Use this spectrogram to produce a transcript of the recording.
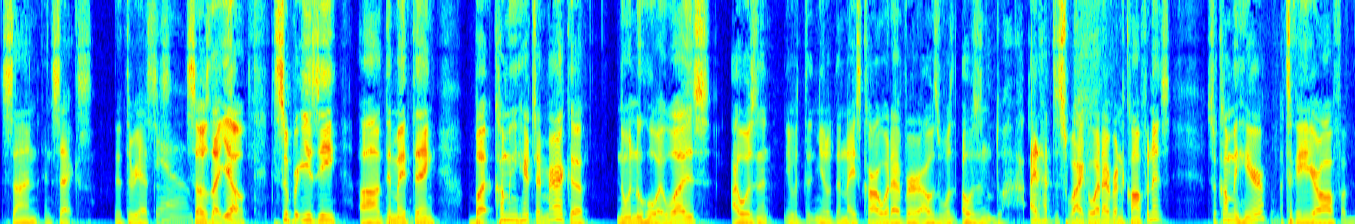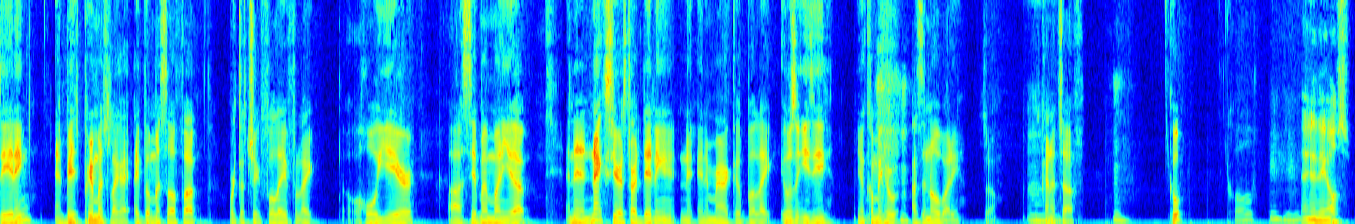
sun, and sex. The three S's. So I was like, yo, super easy. Uh, did my thing. But coming here to America, no one knew who I was. I wasn't, you know, the, you know, the nice car, or whatever. I was, was, I wasn't, I didn't have the swag or whatever and the confidence. So coming here, I took a year off of dating and pretty much like I, I built myself up. Worked at Chick Fil A for like a whole year, uh, saved my money up, and then the next year I started dating in, in America. But like it wasn't easy, you know, coming here as a nobody. So kind of mm. tough. Hmm. Cool. Cool. Mm-hmm. Anything else?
